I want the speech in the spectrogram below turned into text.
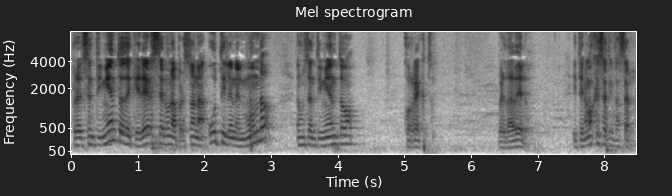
Pero el sentimiento de querer ser una persona útil en el mundo es un sentimiento correcto, verdadero. Y tenemos que satisfacerlo.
